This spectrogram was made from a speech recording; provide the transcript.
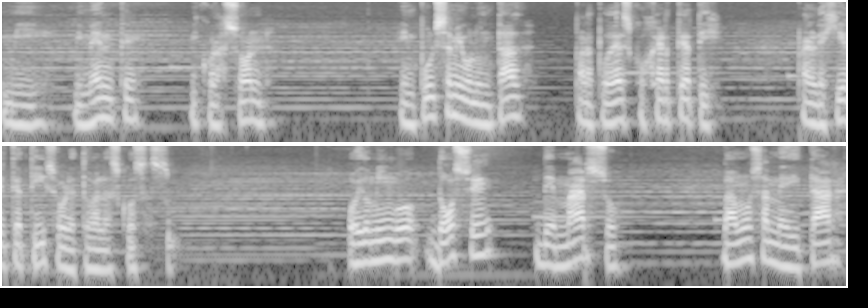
mi, mi mente, mi corazón, e impulsa mi voluntad para poder escogerte a ti, para elegirte a ti sobre todas las cosas. Hoy domingo 12 de marzo vamos a meditar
